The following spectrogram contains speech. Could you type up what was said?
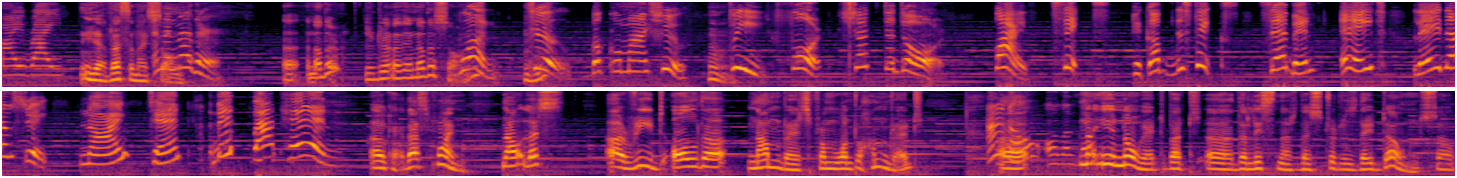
my right. Yeah, that's a nice And song. another. Uh, another? Did you do another, another song? One, two, buckle my shoe. Hmm. Three, four, shut the door. Five, six, pick up the sticks. Seven, eight, lay down straight. Nine, ten, a big fat hen. Okay, that's fine. Now let's uh, read all the numbers from 1 to 100. I know all of them. Now you know it, but uh, the listeners, the students, they don't. So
